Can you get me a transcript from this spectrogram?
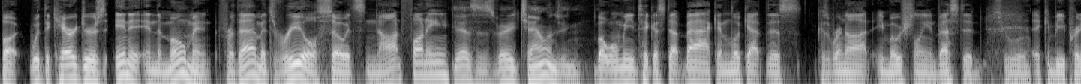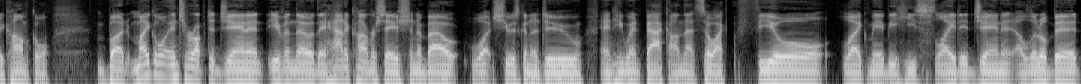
But with the characters in it in the moment, for them, it's real, so it's not funny. Yes, it's very challenging. But when we take a step back and look at this, because we're not emotionally invested, Sure. it can be pretty comical. But Michael interrupted Janet, even though they had a conversation about what she was going to do, and he went back on that. So I feel like maybe he slighted Janet a little bit.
